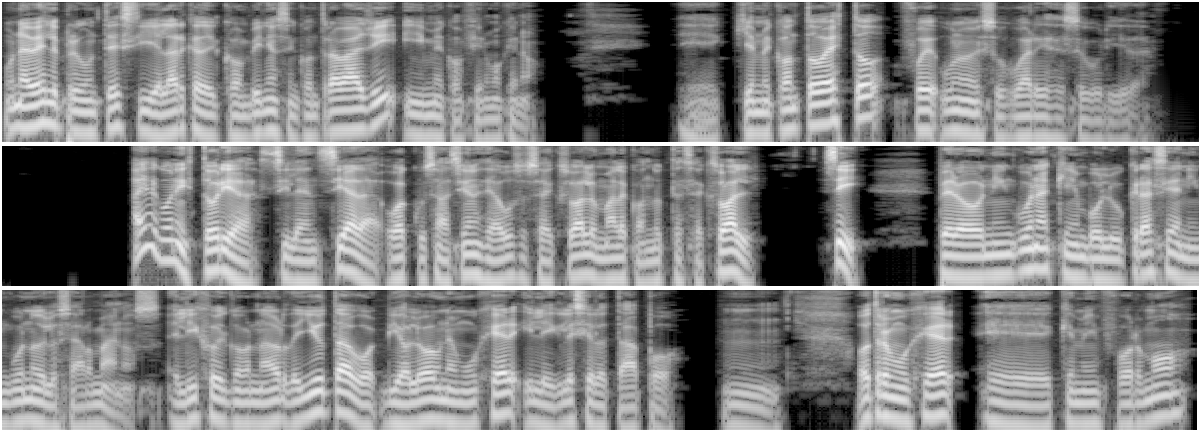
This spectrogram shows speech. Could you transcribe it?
Una vez le pregunté si el arca del convenio se encontraba allí y me confirmó que no. Eh, quien me contó esto fue uno de sus guardias de seguridad. ¿Hay alguna historia silenciada o acusaciones de abuso sexual o mala conducta sexual? Sí, pero ninguna que involucrase a ninguno de los hermanos. El hijo del gobernador de Utah violó a una mujer y la iglesia lo tapó. Mm. Otra mujer eh, que me informó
